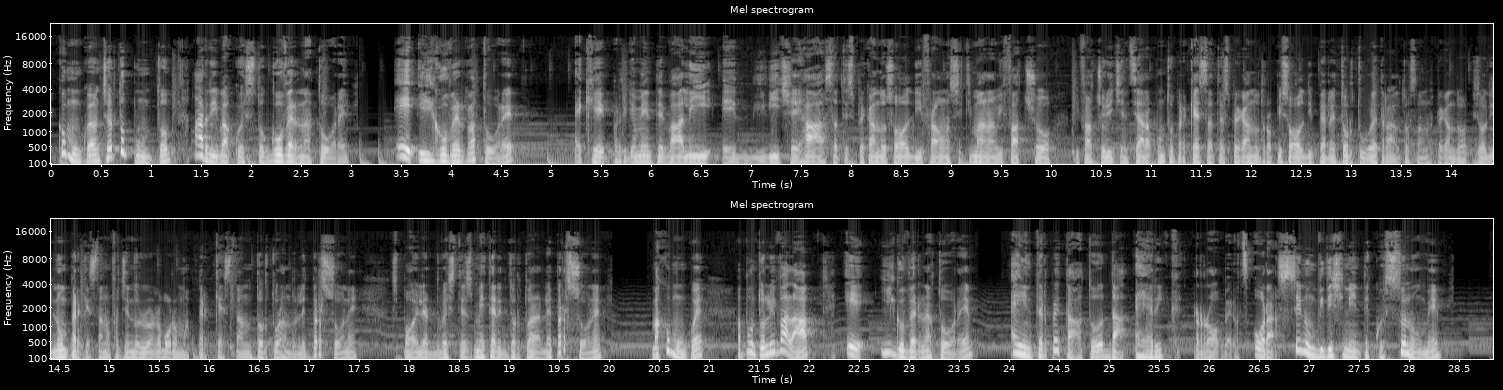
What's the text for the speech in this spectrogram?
Comunque a un certo punto arriva questo governatore e il governatore è che praticamente va lì e gli dice ah state sprecando soldi, fra una settimana vi faccio, vi faccio licenziare appunto perché state sprecando troppi soldi per le torture, tra l'altro stanno sprecando troppi soldi non perché stanno facendo il loro lavoro ma perché stanno torturando le persone, spoiler dovreste smettere di torturare le persone, ma comunque appunto lui va là e il governatore è interpretato da Eric Roberts. Ora, se non vi dice niente questo nome,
